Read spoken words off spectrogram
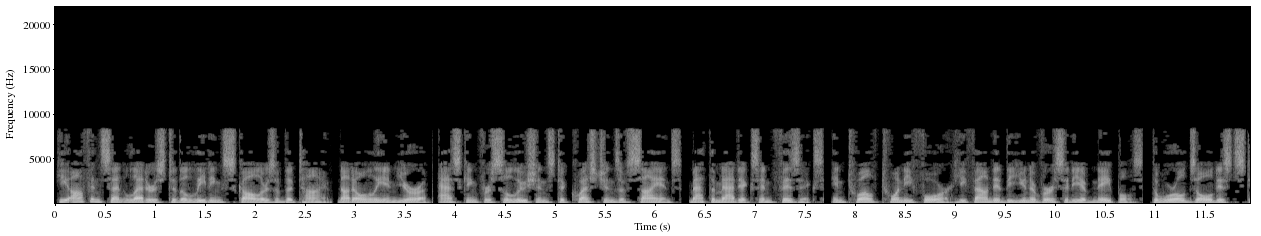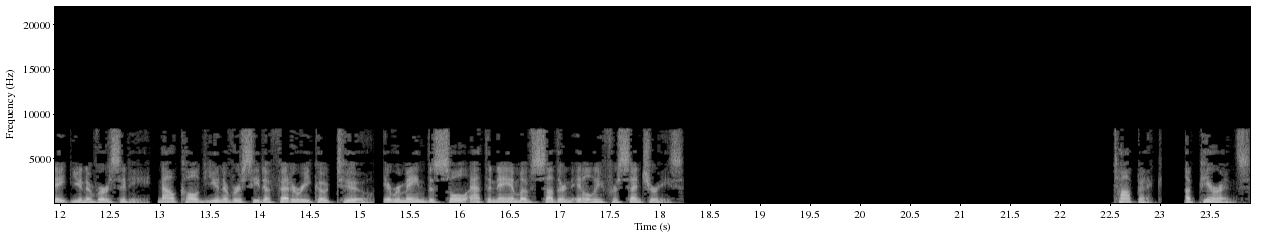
He often sent letters to the leading scholars of the time not only in Europe asking for solutions to questions of science, mathematics and physics. In 1224 he founded the University of Naples, the world's oldest state university, now called Università Federico II. It remained the sole Athenaeum of southern Italy for centuries. Appearance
